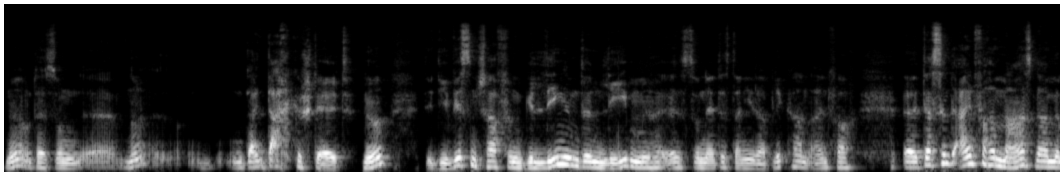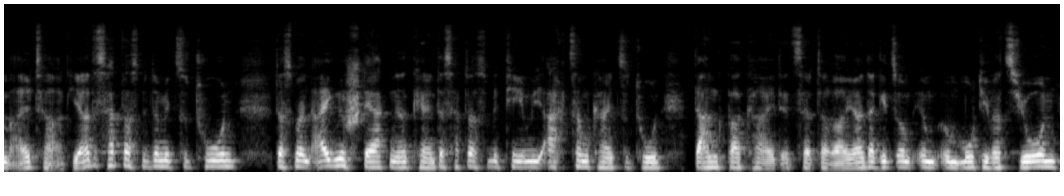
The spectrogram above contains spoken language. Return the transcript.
ne, unter so ein, äh, ne, dein Dach gestellt. Ne? Die, Wissenschaft von gelingenden Leben, ist, so nennt es Daniela Blickhahn einfach. Äh, das sind einfache Maßnahmen im Alltag. Ja, das hat was mit damit zu tun, dass man eigene Stärken erkennt. Das hat was mit Themen wie Achtsamkeit zu tun, Dankbarkeit etc. Ja, da geht es um, um, um Motivation.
